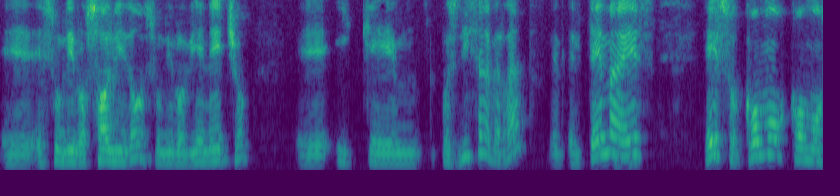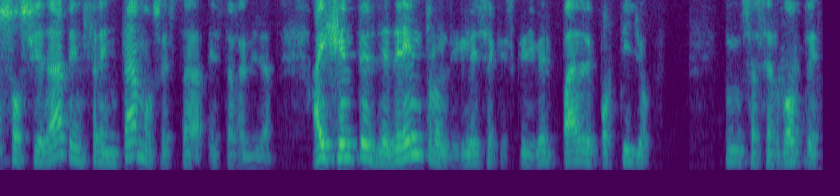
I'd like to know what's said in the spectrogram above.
eh, es un libro sólido, es un libro bien hecho eh, y que pues dice la verdad. El, tema es eso, cómo como sociedad enfrentamos esta, esta realidad. Hay gentes de dentro de la iglesia que escribe, el padre Portillo, un sacerdote,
